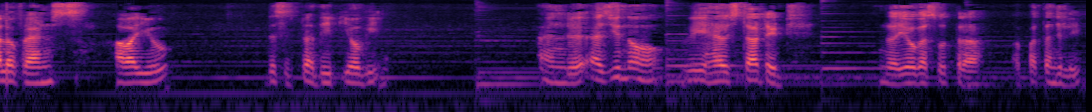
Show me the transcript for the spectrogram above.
Hello, friends. How are you? This is Pradeep Yogi. And uh, as you know, we have started the Yoga Sutra of Patanjali.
